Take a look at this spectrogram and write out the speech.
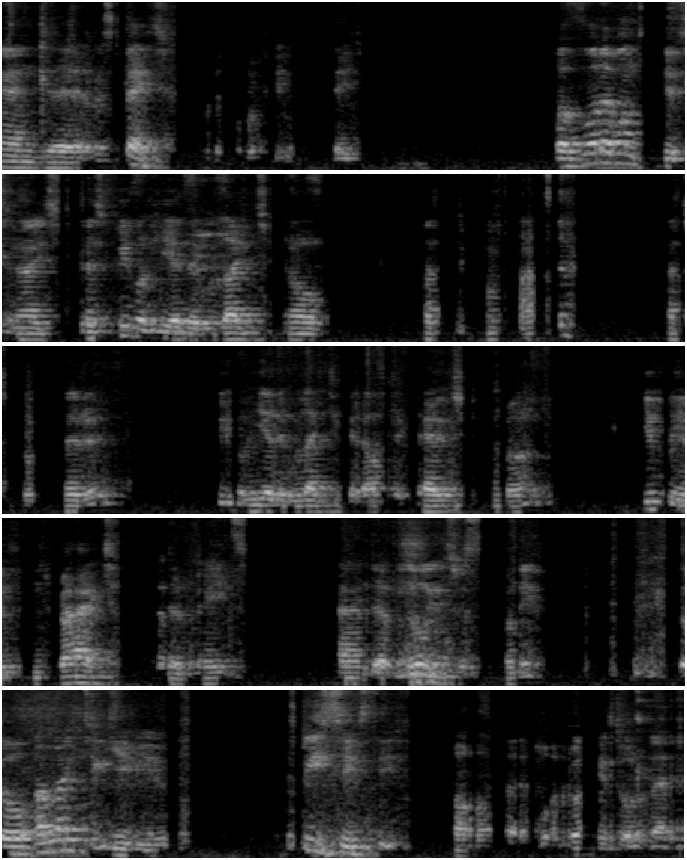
and uh, respect for the four people on stage. But what I want to do tonight, there's people here that would like to know how to become faster, how to go better. People here that would like to get off the couch and run. People have been dragged by their mates and have no interest in running. So I'd like to give you 360 of uh, what running is all about.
